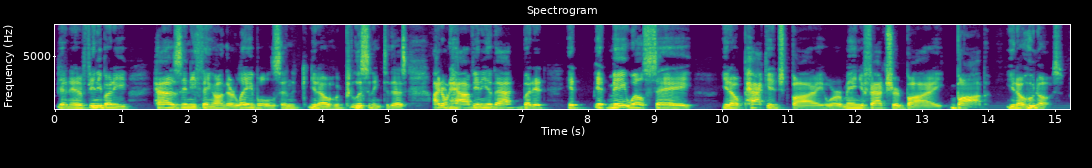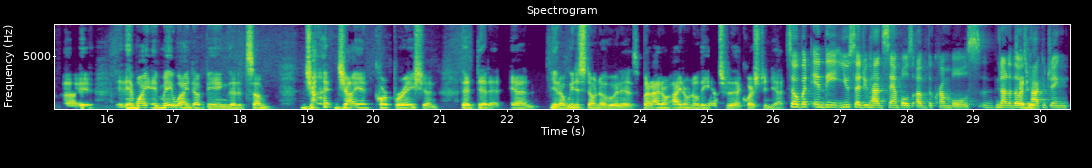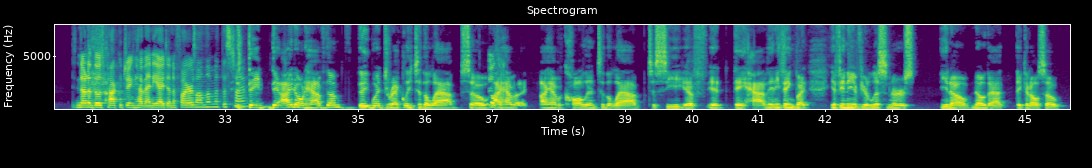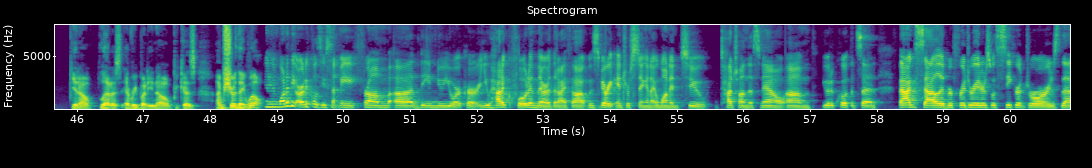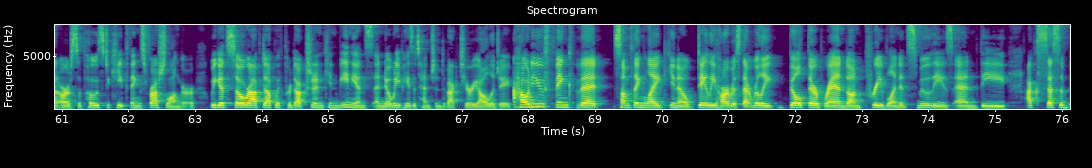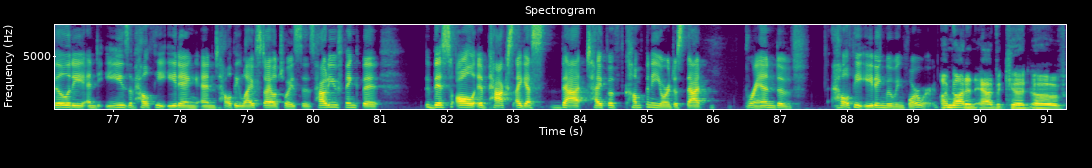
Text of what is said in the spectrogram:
and if anybody has anything on their labels and you know listening to this i don't have any of that but it it it may well say, you know, packaged by or manufactured by Bob. You know, who knows? Uh, it, it, it, might, it may wind up being that it's some giant, giant corporation that did it, and you know we just don't know who it is. But I don't I don't know the answer to that question yet. So, but in the you said you had samples of the crumbles. None of those packaging None of those packaging have any identifiers on them at this time. They, they I don't have them. They went directly to the lab, so okay. I have a I have a call into the lab to see if it they have anything. But if any of your listeners, you know, know that, they could also you know let us everybody know because i'm sure they will in one of the articles you sent me from uh, the new yorker you had a quote in there that i thought was very interesting and i wanted to touch on this now um, you had a quote that said bag salad, refrigerators with secret drawers that are supposed to keep things fresh longer. We get so wrapped up with production and convenience and nobody pays attention to bacteriology. How do you think that something like, you know, Daily Harvest that really built their brand on pre-blended smoothies and the accessibility and ease of healthy eating and healthy lifestyle choices, how do you think that this all impacts, I guess, that type of company or just that brand of healthy eating moving forward. I'm not an advocate of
